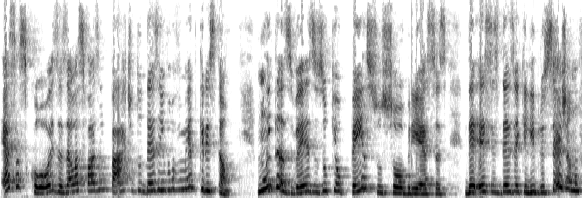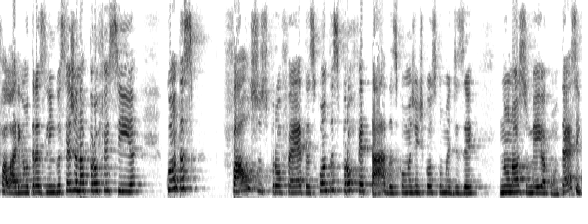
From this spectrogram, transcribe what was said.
essas coisas, elas fazem parte do desenvolvimento cristão. Muitas vezes, o que eu penso sobre essas, de, esses desequilíbrios, seja no falar em outras línguas, seja na profecia, quantas falsos profetas, quantas profetadas, como a gente costuma dizer, no nosso meio acontecem,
